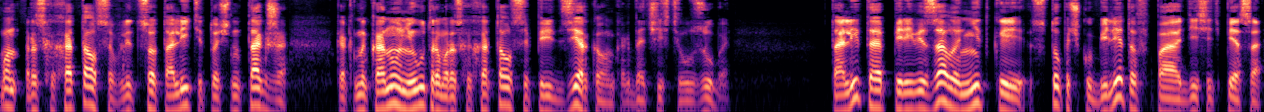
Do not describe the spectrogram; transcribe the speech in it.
Он расхохотался в лицо Талити точно так же, как накануне утром расхохотался перед зеркалом, когда чистил зубы. Талита перевязала ниткой стопочку билетов по 10 песо,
